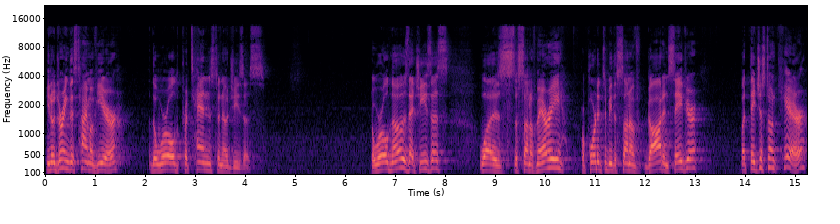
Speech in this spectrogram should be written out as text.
You know, during this time of year, the world pretends to know Jesus. The world knows that Jesus was the Son of Mary, purported to be the Son of God and Savior, but they just don't care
